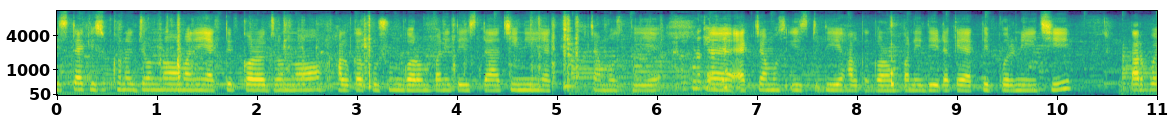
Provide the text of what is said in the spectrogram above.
ইস্টটা কিছুক্ষণের জন্য মানে অ্যাক্টিভ করার জন্য হালকা কুসুম গরম পানিতে ইস্টটা চিনি এক চামচ দিয়ে এক চামচ ইস্ট দিয়ে হালকা গরম পানি দিয়ে এটাকে অ্যাক্টিভ করে নিয়েছি। তারপর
